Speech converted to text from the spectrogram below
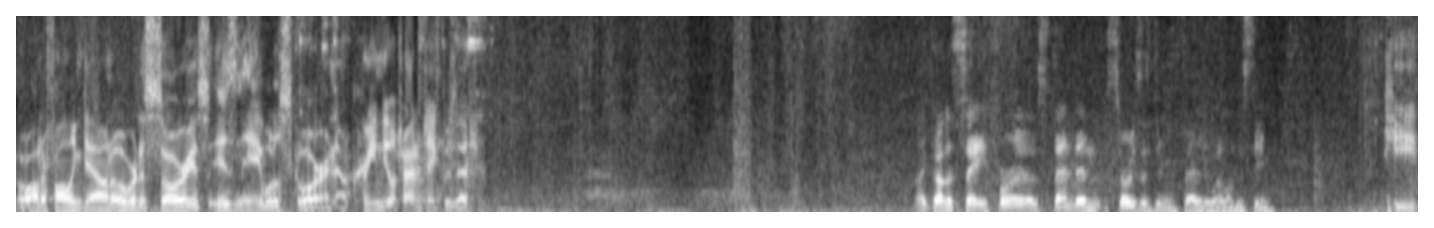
Water falling down. Over to Sorius. Isn't able to score. And now Creamy will try to take possession. I gotta say, for a stand-in, Sorius is doing very well on this team. He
